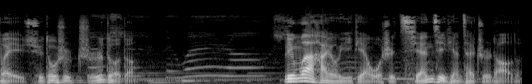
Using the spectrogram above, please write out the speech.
委屈都是值得的。另外还有一点，我是前几天才知道的。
